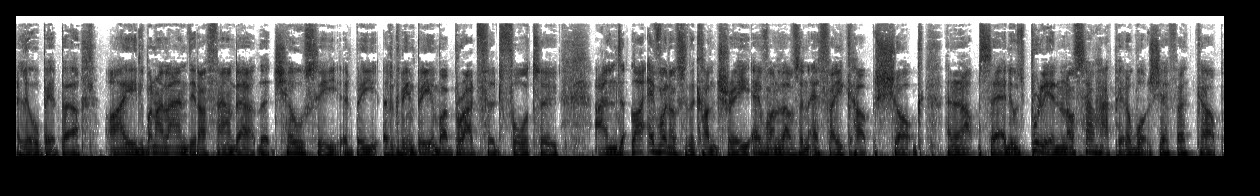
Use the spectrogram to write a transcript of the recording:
a little bit. But uh, I when I landed, I found out that Chelsea had, be, had been beaten by Bradford four two, and like everyone else in the country, everyone loves an FA Cup shock and an upset, and it was brilliant. And I was so happy. And I watched the FA Cup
